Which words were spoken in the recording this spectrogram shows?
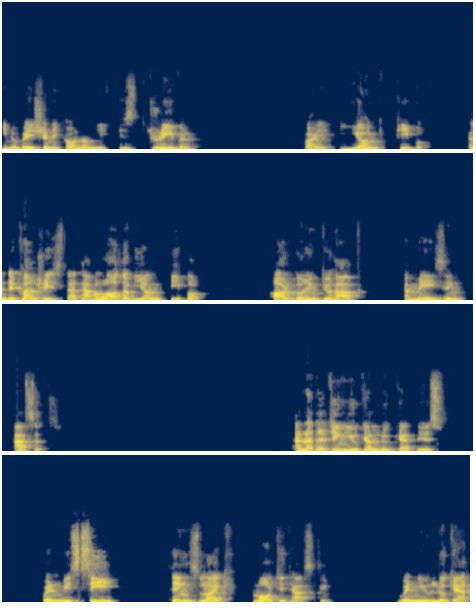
innovation economy is driven by young people. And the countries that have a lot of young people are going to have amazing assets. Another thing you can look at is when we see things like multitasking, when you look at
